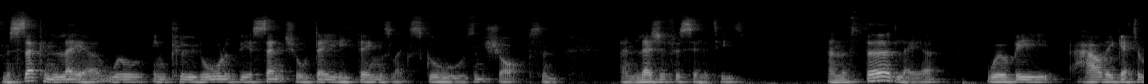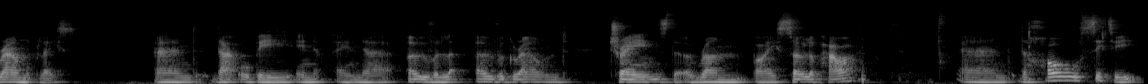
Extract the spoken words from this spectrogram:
And the second layer will include all of the essential daily things like schools and shops and, and leisure facilities. And the third layer will be how they get around the place and that will be in in uh, over overground trains that are run by solar power, and the whole city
